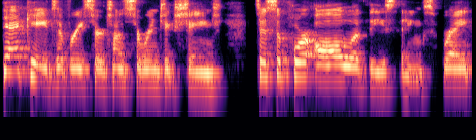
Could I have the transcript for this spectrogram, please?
decades of research on syringe exchange to support all of these things right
